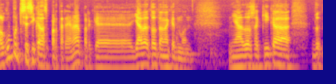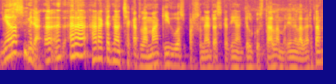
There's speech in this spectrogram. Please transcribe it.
Algú potser sí que despertarem, eh? Perquè hi ha de tot en aquest món. N'hi ha dos aquí que... N'hi ha dos... Mira, ara, ara que han aixecat la mà aquí, dues personetes que tinc aquí al costat, la Marina i la Berta,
